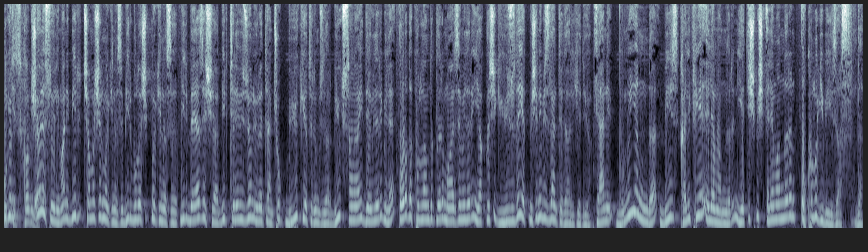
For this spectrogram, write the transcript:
Bugün şöyle söyleyeyim hani bir çamaşır makinesi, bir bulaşık makinesi, bir beyaz eşya, bir televizyon üreten çok büyük yatırımcılar, büyük sanayi devleri bile orada kullandıkları malzemelerin yaklaşık %70'ini bizden tedarik ediyor. Yani bunun yanında biz kalifiye elemanların, yetişmiş elemanların okulu gibiyiz aslında.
